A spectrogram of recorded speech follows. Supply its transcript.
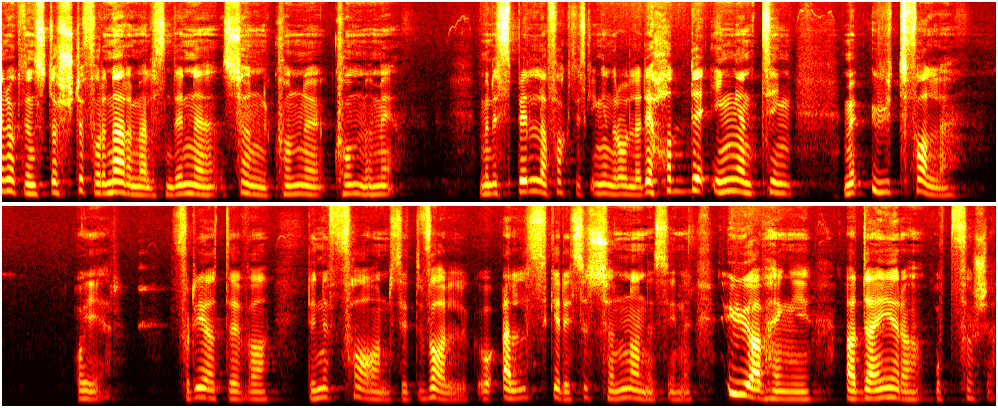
er nok den største fornærmelsen denne sønnen kunne komme med. Men det spiller faktisk ingen rolle. Det hadde ingenting med utfallet å gjøre. Fordi at det var denne faren sitt valg å elske disse sønnene sine, uavhengig av deres oppførsel.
